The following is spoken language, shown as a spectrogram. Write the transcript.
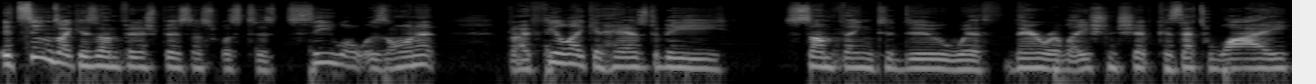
It seems like his unfinished business was to see what was on it, but I feel like it has to be something to do with their relationship because that's why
